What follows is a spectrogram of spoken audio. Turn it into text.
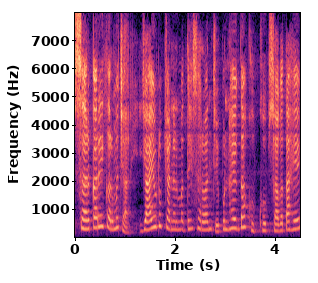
सरकारी कर्मचारी या यूट्यूब चॅनलमध्ये सर्वांचे पुन्हा एकदा खूप खूप स्वागत आहे.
